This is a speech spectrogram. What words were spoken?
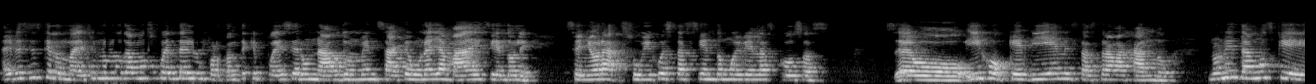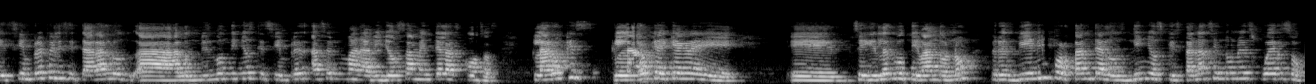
Hay veces que los maestros no nos damos cuenta de lo importante que puede ser un audio, un mensaje, una llamada diciéndole, señora, su hijo está haciendo muy bien las cosas. O hijo, qué bien estás trabajando. No necesitamos que siempre felicitar a los, a los mismos niños que siempre hacen maravillosamente las cosas. Claro que, claro que hay que eh, seguirles motivando, ¿no? Pero es bien importante a los niños que están haciendo un esfuerzo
